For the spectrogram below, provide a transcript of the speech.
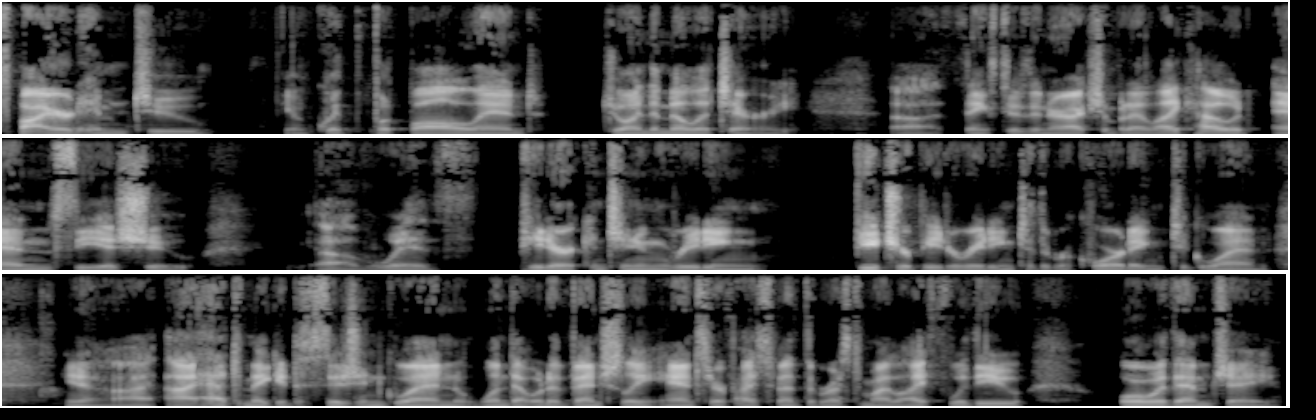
inspired him to you know quit football and join the military uh, thanks to the interaction. But I like how it ends the issue uh, with Peter continuing reading future Peter reading to the recording to Gwen. You know, I, I had to make a decision, Gwen, one that would eventually answer if I spent the rest of my life with you or with MJ.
